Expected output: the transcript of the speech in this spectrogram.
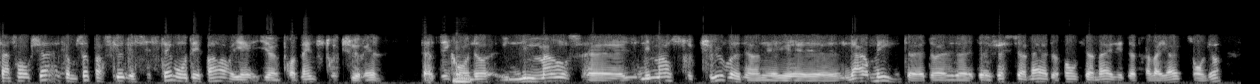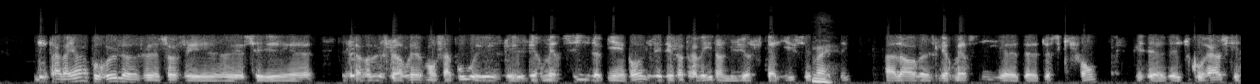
ça fonctionne comme ça parce que le système, au départ, il y a, un problème structurel. C'est-à-dire qu'on a une immense, euh, une immense structure, euh, une armée de, de, de, gestionnaires, de fonctionnaires et de travailleurs qui sont là. Les travailleurs, pour eux, là, ça, j'ai, euh, c'est, je, leur, lève mon chapeau et je, les remercie le bien pas. J'ai déjà travaillé dans le milieu hospitalier, je sais Alors, je les remercie de, de ce qu'ils font et du courage qu'ils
